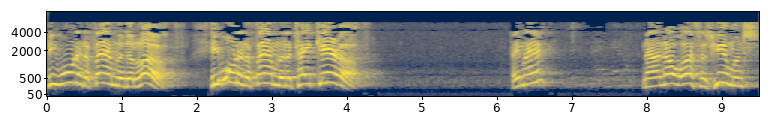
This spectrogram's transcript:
He wanted a family to love. He wanted a family to take care of. Amen? Now I know us as humans,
